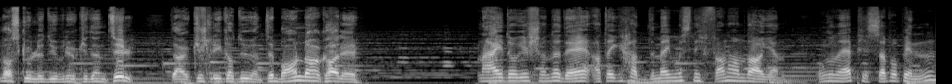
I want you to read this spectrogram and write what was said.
Hva skulle du bruke den til? Det er jo ikke slik at du venter barn da, Kari. Nei, dere skjønner det at jeg hadde meg med snifferen om dagen, og når jeg pissa på pinnen,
